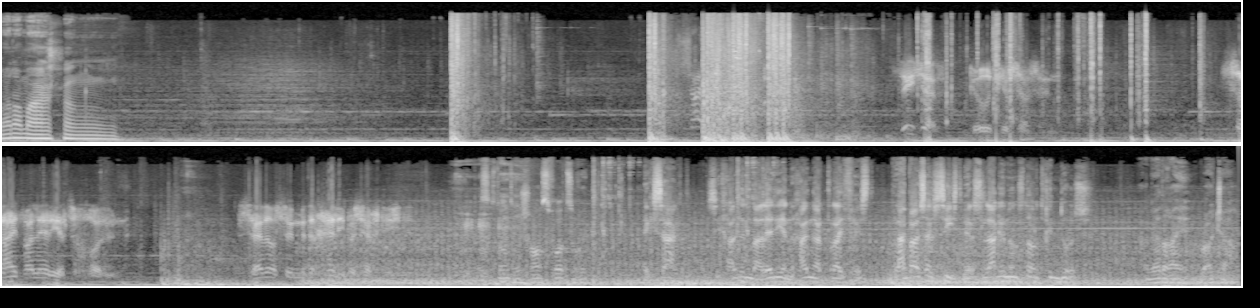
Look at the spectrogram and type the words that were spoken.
Das war doch mal schon... Sicher. Gut geschossen. Zeit, Valeria zu holen. Shadows sind mit der Heli beschäftigt. Das ist unsere Chance vorzurücken. Exakt. Sie halten Valeria in Hangar 3 fest. Bleib außer Sicht. Wir schlagen uns dort hindurch. Hangar 3, Roger.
